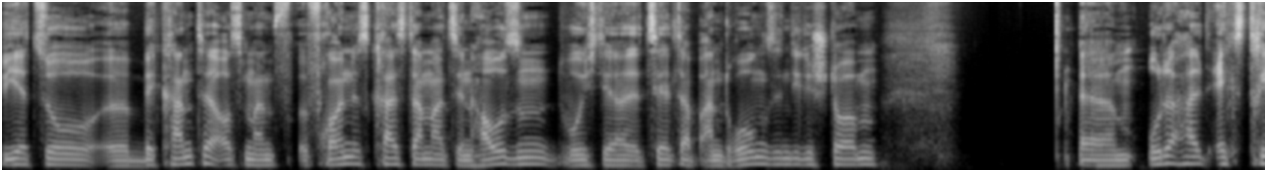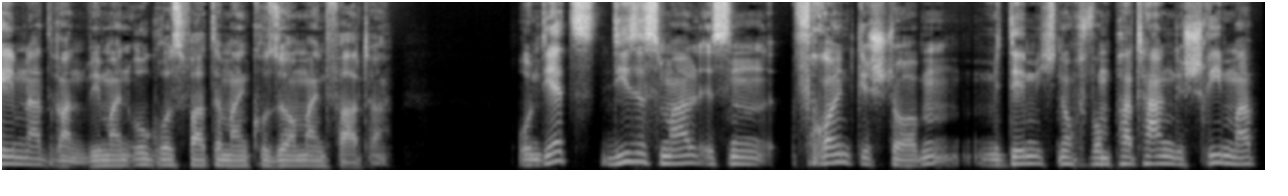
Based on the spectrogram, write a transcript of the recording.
wie jetzt so äh, Bekannte aus meinem Freundeskreis damals in Hausen, wo ich dir erzählt habe, an Drogen sind die gestorben. Ähm, oder halt extrem nah dran, wie mein Urgroßvater, mein Cousin, mein Vater. Und jetzt, dieses Mal ist ein Freund gestorben, mit dem ich noch vor ein paar Tagen geschrieben habe,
